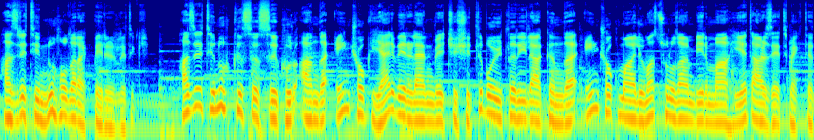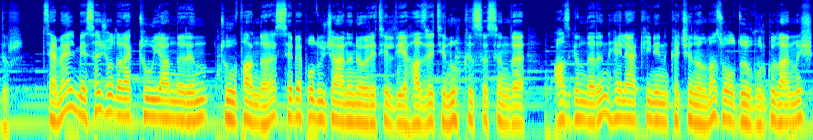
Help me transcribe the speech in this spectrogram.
Hazreti Nuh olarak belirledik. Hazreti Nuh kıssası Kur'an'da en çok yer verilen ve çeşitli boyutlarıyla hakkında en çok malumat sunulan bir mahiyet arz etmektedir. Temel mesaj olarak tuğyanların tufanlara sebep olacağının öğretildiği Hazreti Nuh kıssasında azgınların helakinin kaçınılmaz olduğu vurgulanmış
